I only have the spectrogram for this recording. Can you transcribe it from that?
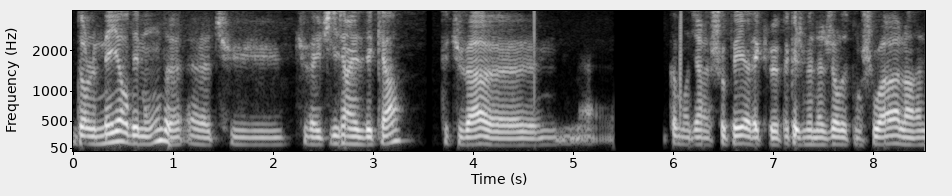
Dans le meilleur des mondes, euh, tu, tu vas utiliser un SDK que tu vas euh, comment dire choper avec le package manager de ton choix, l'in-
